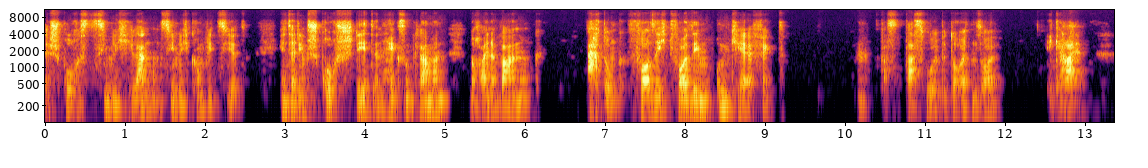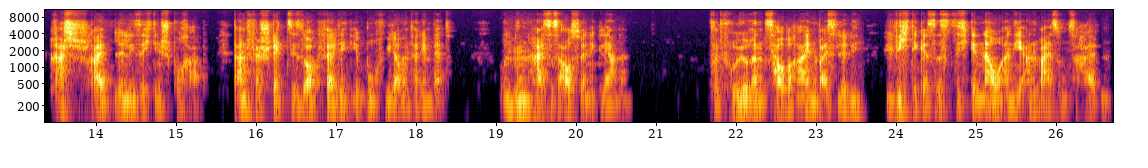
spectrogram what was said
Der Spruch ist ziemlich lang und ziemlich kompliziert. Hinter dem Spruch steht in Hexenklammern noch eine Warnung. Achtung, Vorsicht vor dem Umkehreffekt. Hm, was das wohl bedeuten soll? Egal. Rasch schreibt Lilly sich den Spruch ab. Dann versteckt sie sorgfältig ihr Buch wieder unter dem Bett. Und nun heißt es auswendig lernen. Von früheren Zaubereien weiß Lilly, wie wichtig es ist, sich genau an die Anweisungen zu halten.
